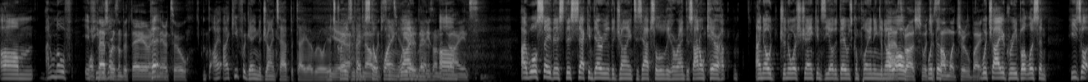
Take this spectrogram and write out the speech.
Um, I don't know if if Well, he was Peppers on, and Bethea are Pe- in there too. I, I keep forgetting the Giants have Bethea. Really, it's Yeah, crazy that he's still It's- playing. It's weird that he's on the Um, Giants. I will say this: this secondary of the Giants is absolutely horrendous. I don't care. How, I know Janoris Jenkins the other day was complaining, you know, pass oh, rush, which is the- somewhat true, but which I agree. But listen, he's uh,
